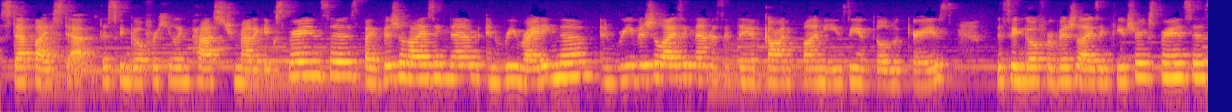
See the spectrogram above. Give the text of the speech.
step by step. This can go for healing past traumatic experiences by visualizing them and rewriting them and re-visualizing them as if they had gone fun, easy, and filled with grace. This can go for visualizing future experiences.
